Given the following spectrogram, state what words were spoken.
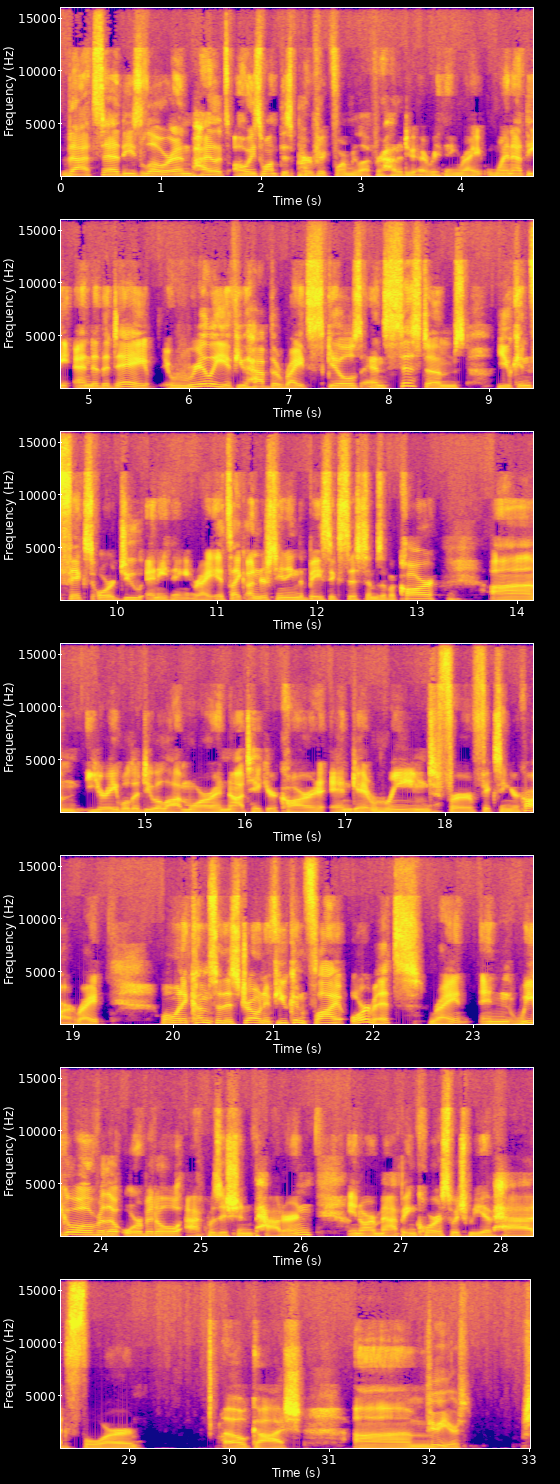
That said, these lower end pilots always want this perfect formula for how to do everything, right? When at the end of the day, really, if you have the right skills and systems, you can fix or do anything, right? It's like understanding the basic systems of a car. Um, you're able to do a lot more and not take your car and get reamed for fixing your car, right? Well, when it comes to this drone, if you can fly orbits, right? And we go over the orbital acquisition pattern in our mapping course, which we have had for, oh gosh, um, A few years.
